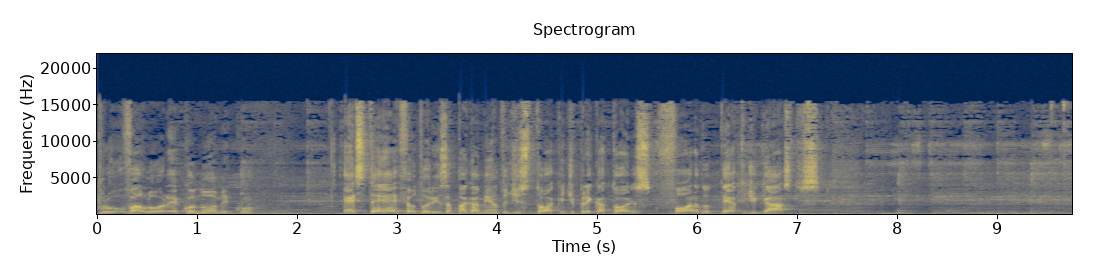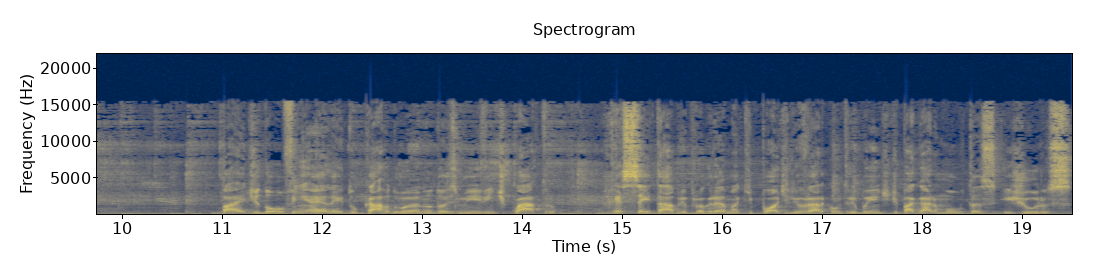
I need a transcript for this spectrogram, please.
pro valor econômico. STF autoriza pagamento de estoque de precatórios fora do teto de gastos. Bide Dolphin é eleito o carro do ano 2024. Receita abre programa que pode livrar contribuinte de pagar multas e juros.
